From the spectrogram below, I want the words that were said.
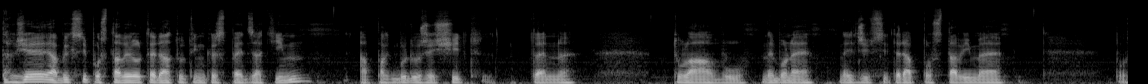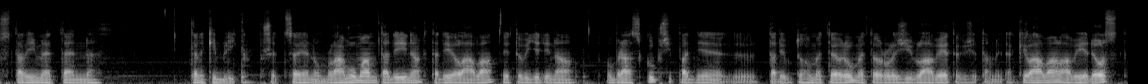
Takže já bych si postavil teda tu Tinkers 5 zatím a pak budu řešit ten, tu lávu, nebo ne, nejdřív si teda postavíme, postavíme ten, ten kyblík. Přece jenom lávu mám tady jinak, tady je láva, je to vidět i na obrázku, případně e, tady u toho meteoru. Meteor leží v lávě, takže tam je taky láva, lávy je dost.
